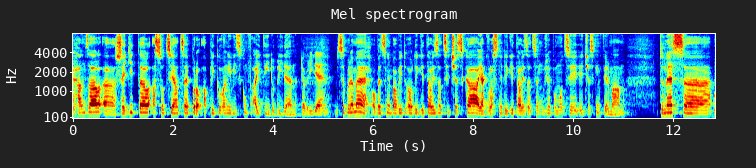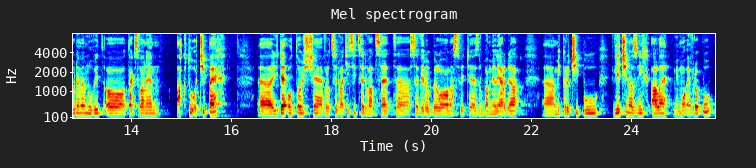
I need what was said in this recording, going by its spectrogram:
Hanzal, ředitel Asociace pro aplikovaný výzkum v IT. Dobrý den. Dobrý den. My se budeme obecně bavit o digitalizaci Česka, jak vlastně digitalizace může pomoci i českým firmám. Dnes budeme mluvit o takzvaném aktu o čipech. Jde o to, že v roce 2020 se vyrobilo na světě zhruba miliarda mikročipů, většina z nich ale mimo Evropu.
